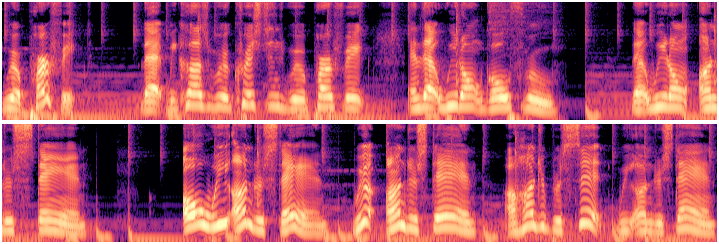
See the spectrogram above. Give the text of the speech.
we're perfect, that because we're Christians, we're perfect, and that we don't go through, that we don't understand. Oh, we understand. We understand a hundred percent. We understand,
